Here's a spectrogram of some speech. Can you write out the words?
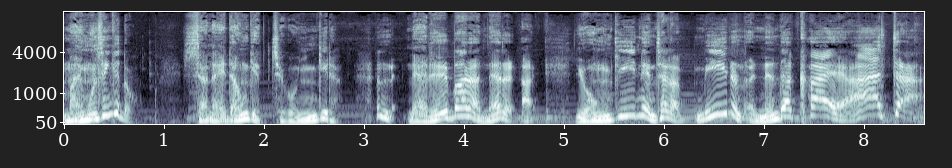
많이 못생겨도 사나이다운 게 최고인기라 내- 내를 봐라 내를. 아 용기 있는 자가 미를 얻는다 카에 아따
